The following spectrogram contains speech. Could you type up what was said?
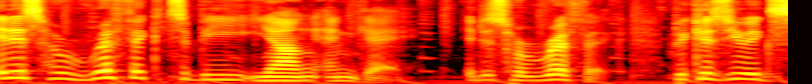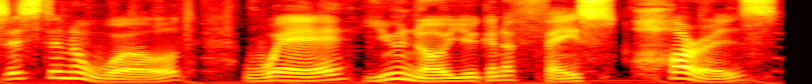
it is horrific to be young and gay. It is horrific because you exist in a world where you know you're going to face horrors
